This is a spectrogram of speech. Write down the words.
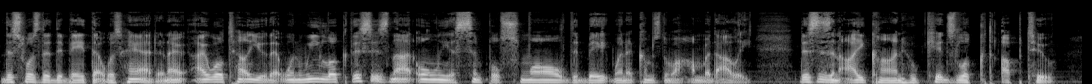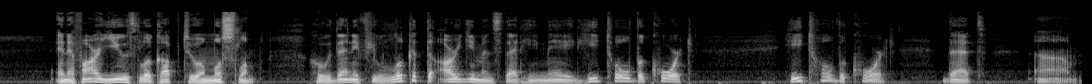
this was the debate that was had. And I, I, will tell you that when we look, this is not only a simple, small debate when it comes to Muhammad Ali. This is an icon who kids looked up to. And if our youth look up to a Muslim, who then, if you look at the arguments that he made, he told the court, he told the court that, um,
